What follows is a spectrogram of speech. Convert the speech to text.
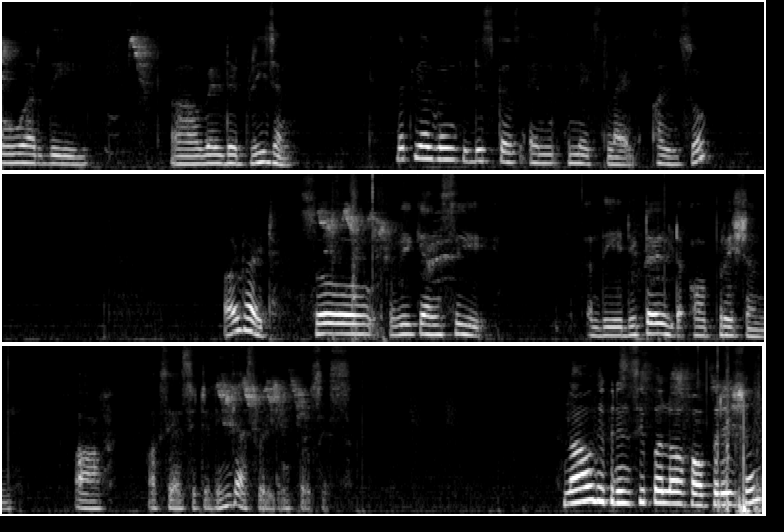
over the uh, welded region that we are going to discuss in next slide also. All right so we can see the detailed operation of oxyacetylene gas welding process. Now the principle of operation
